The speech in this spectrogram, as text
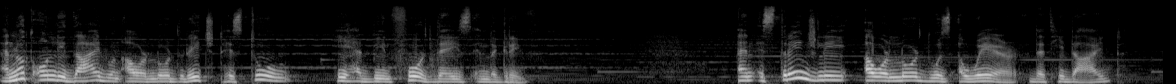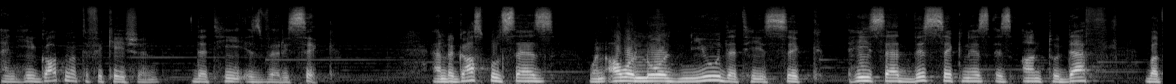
And not only died when our Lord reached his tomb, he had been four days in the grave. And strangely, our Lord was aware that he died and he got notification that he is very sick. And the gospel says, when our Lord knew that he is sick, he said, This sickness is unto death, but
